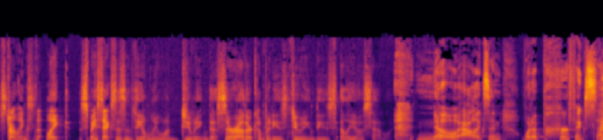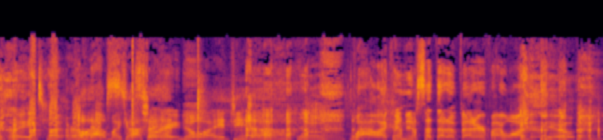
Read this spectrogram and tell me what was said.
Starlink's not, like SpaceX isn't the only one doing this. There are other companies doing these LEO satellites. No, Alex, and what a perfect segue into our oh next Oh my gosh, story. I had no idea. Wow. Wow, I couldn't have set that up better if I wanted to.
